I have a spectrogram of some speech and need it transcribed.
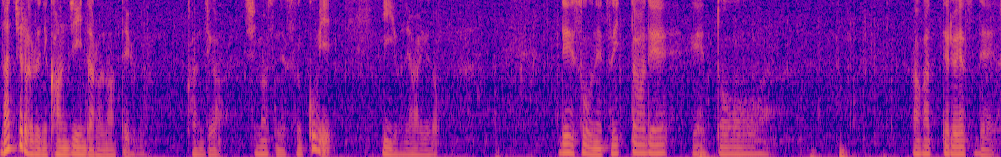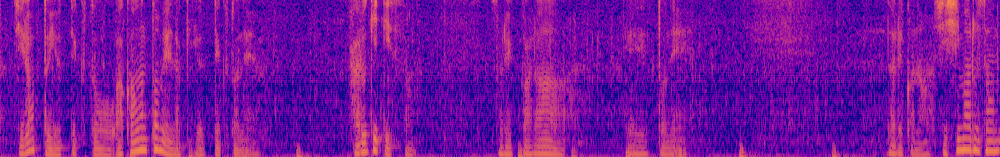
ナチュラルに感じいいんだろうなっていう感じがしますね。すっごいいいよね、ああいうの。で、そうね、ツイッターでえっ、ー、と、上がってるやつで、ちらっと言ってくと、アカウント名だけ言ってくとね、ハルキティスさん。それから、えっ、ー、とね、誰かな、獅子丸さんっ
